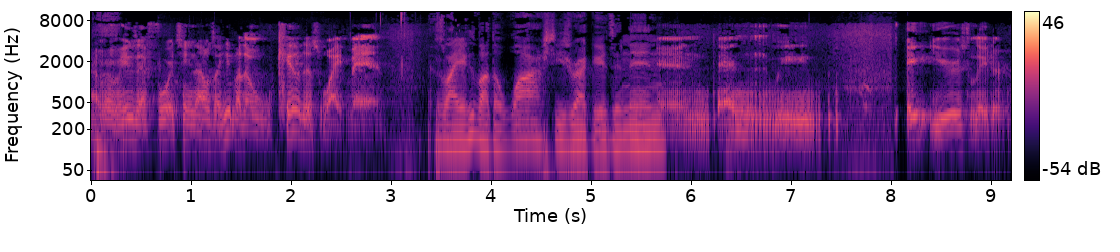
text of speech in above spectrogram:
remember he was at fourteen. I was like, he about to kill this white man, it's like he's about to wash these records, and then and and we eight years later.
